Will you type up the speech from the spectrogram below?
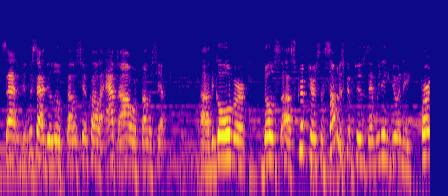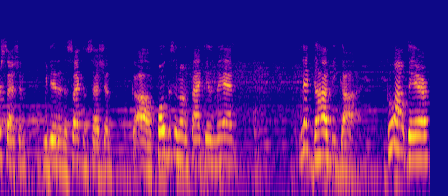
decided we decided to do a little fellowship called an after hour fellowship uh, to go over those uh, scriptures and some of the scriptures that we didn't do in the first session, we did in the second session, uh, focusing on the fact is, man, let God be God. Go out there,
